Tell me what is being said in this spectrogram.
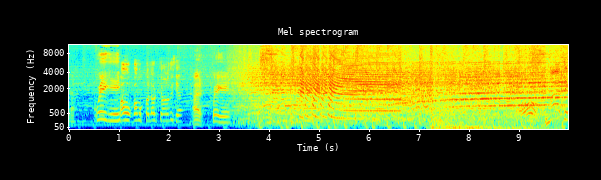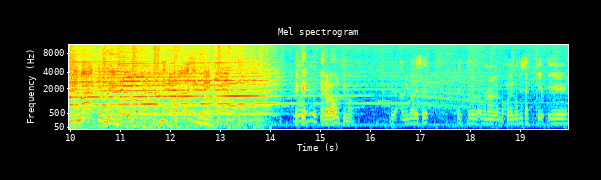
Ya. Juegue. Vamos, vamos con la última noticia. A ver, juegue. Mátenme, mátenme. Es que mío. era la última. Mira, a mi parecer, esto es una de las mejores noticias que he,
